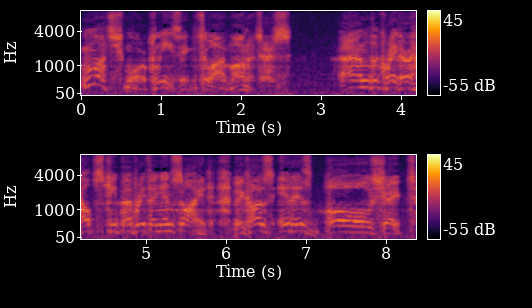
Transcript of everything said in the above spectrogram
Much more pleasing to our monitors. And the crater helps keep everything inside, because it is bowl-shaped.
